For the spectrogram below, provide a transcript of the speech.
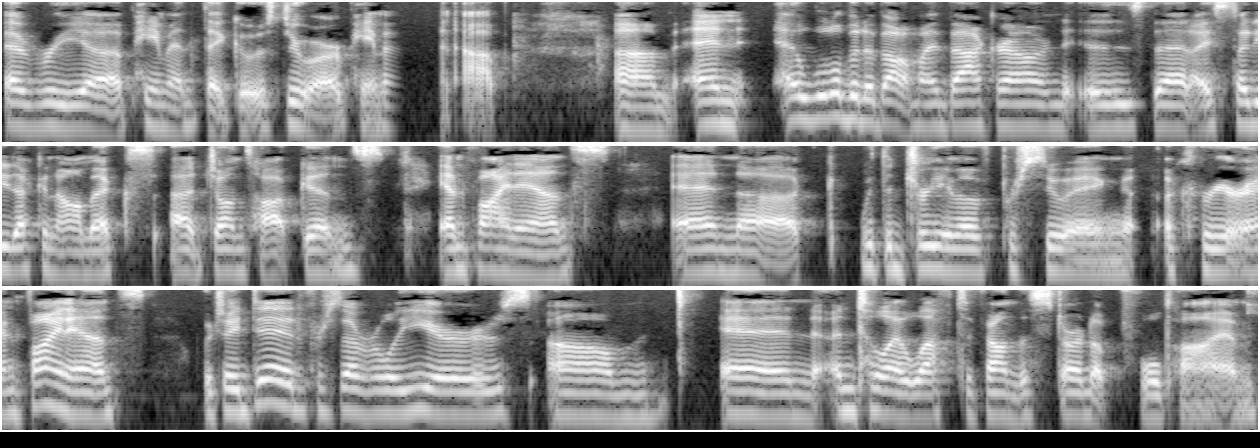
every uh, payment that goes through our payment app. Um, and a little bit about my background is that I studied economics at Johns Hopkins and finance, and uh, with the dream of pursuing a career in finance which I did for several years, um, and until I left to found the startup full time.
